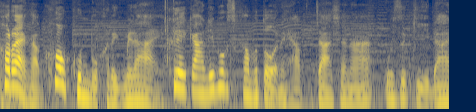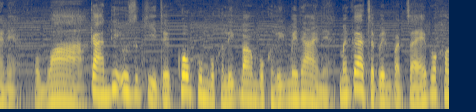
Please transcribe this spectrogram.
ข้อแรกครับควบคุมบุคลิกไม่ได้ คือการที่พวกสคาโมโตะนะครับจะชนะอุสกิได้เนี่ยผมว่าการที่อุสกิจะควบคุมบุคลิกบางบุคลิกไม่ได้เนี่ยมันก็อาจจะเป็นปัจจัยให้พวกเขา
